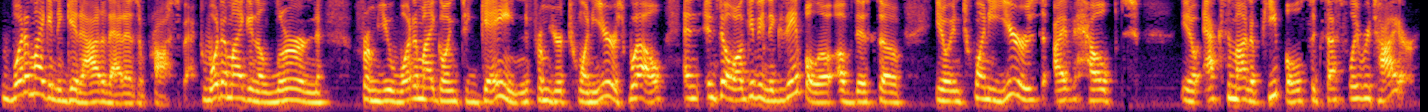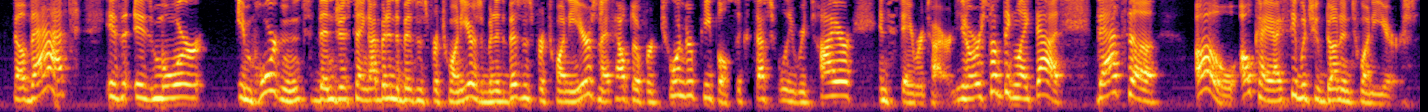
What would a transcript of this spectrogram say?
What am I going to get out of that as a prospect? What am I going to learn from you? What am I going to gain from your 20 years? Well, and, and so I'll give you an example of, of this. So, you know, in 20 years, I've helped, you know, X amount of people successfully retire. Now that is, is more important than just saying I've been in the business for 20 years. I've been in the business for 20 years and I've helped over 200 people successfully retire and stay retired, you know, or something like that. That's a, oh, okay, I see what you've done in 20 years,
